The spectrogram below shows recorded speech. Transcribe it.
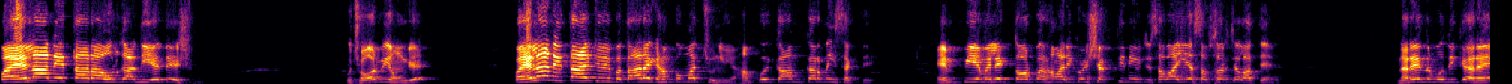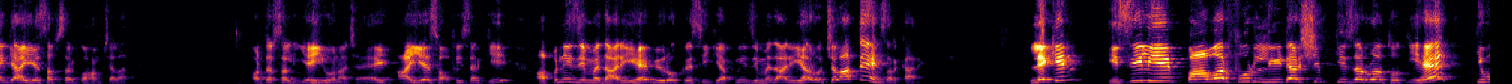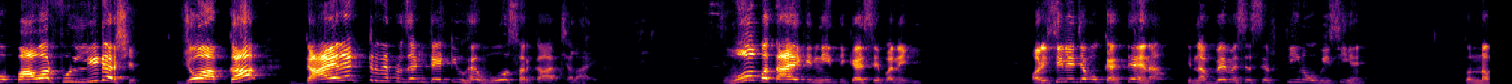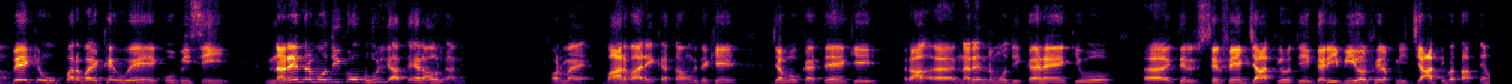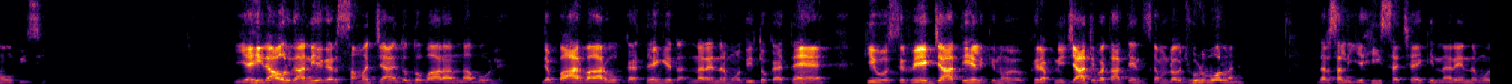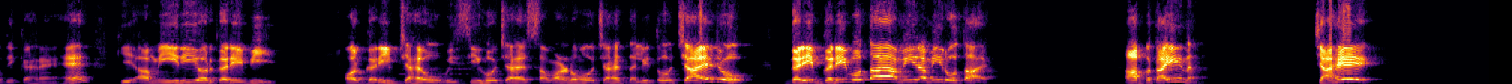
पहला नेता राहुल गांधी है देश में। कुछ और भी होंगे। पहला नेता है जो ये बता रहा है कि हमको मत चुनिए, हम कोई काम कर नहीं सकते। एमपी एमएलए के तौर पर हमारी कोई शक्ति नहीं होती, सब आईएएस अफसर चलाते हैं। नरेंद्र मोदी कह रहे हैं कि आईएएस अफसर को हम चलाते हैं। और दरअसल यही होना चाहिए आईएएस ऑफिसर की अपनी ज़िम्मेदारी है ब्यूरोक्रेसी की अपनी ज़िम्मेदारी है और वो चलाते हैं सरकारें। लेकिन इसीलिए पावरफुल लीडरशिप की ज़रूरत होती है कि वो पावरफुल लीडरशिप जो आपका डायरेक्ट रिप्रेजेंटेटिव है, वो सरकार चलाए वो बताए कि नीति कैसे बनेगी। और इसीलिए जब वो कहते हैं ना कि नब्बे में से सिर्फ़ तीन ओबीसी हैं तो नब्बे के ऊपर बैठे हुए एक ओबीसी नरेंद्र मोदी को भूल जाते हैं राहुल गांधी। और मैं बार बार ये कहता हूँ देखिए, जब वो कहते हैं कि नरेंद्र मोदी कह रहे हैं कि वो सिर्फ़ एक जाति होती है, गरीबी और फिर अपनी जाति बताते हैं ओबीसी। यही राहुल गांधी अगर समझ जाए तो दोबारा न बोले। जब बार बार वो कहते हैं कि नरेंद्र मोदी तो कहते हैं कि वो सिर्फ़ एक जाति है लेकिन वो फिर अपनी जाति बताते हैं इसका मतलब झूठ बोल रहे हैं। दरअसल यही सच है कि नरेंद्र मोदी कह रहे हैं कि अमीरी और गरीबी और गरीब चाहे ओबीसी हो, चाहे सवर्ण हो, चाहे दलित हो, चाहे जो गरीब गरीब होता है अमीर अमीर होता है। आप बताइए ना, चाहे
